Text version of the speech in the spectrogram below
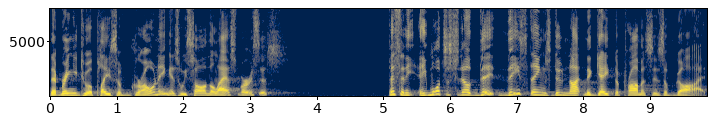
that bring you to a place of groaning, as we saw in the last verses. Listen, he, he wants us to know th- these things do not negate the promises of God.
